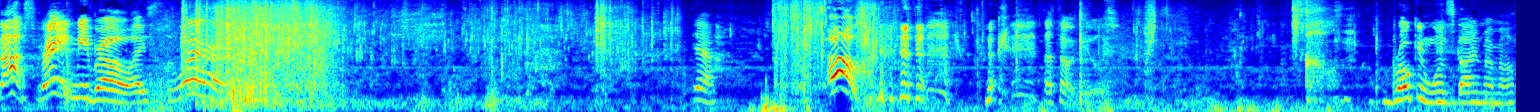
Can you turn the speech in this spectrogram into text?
Stop spraying me, bro! I swear! Yeah. Oh! That's how it feels. Broken ones die in my mouth.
